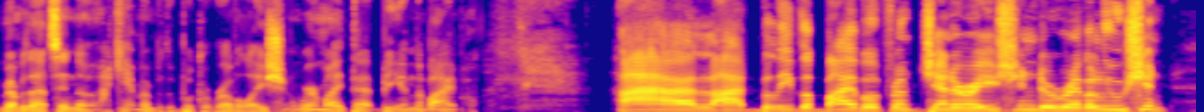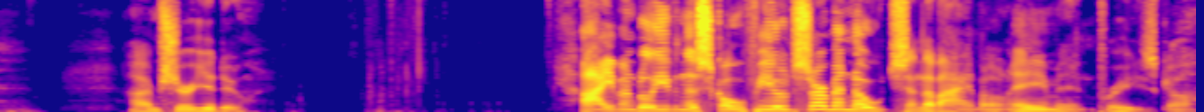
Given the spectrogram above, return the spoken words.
Remember, that's in the, I can't remember the book of Revelation. Where might that be in the Bible? I, I believe the Bible from generation to revolution. I'm sure you do. I even believe in the Scofield sermon notes in the Bible. Amen. Praise God.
